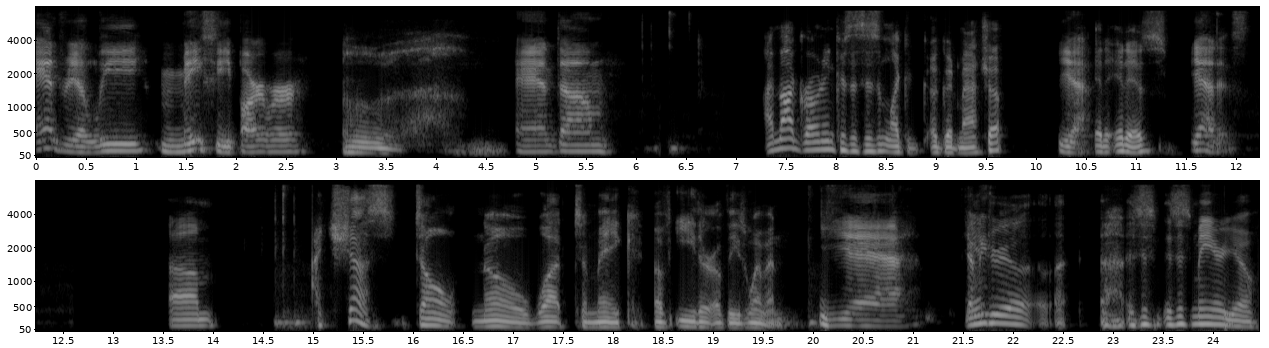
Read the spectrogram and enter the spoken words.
Andrea Lee, Maycee Barber, and um I'm not groaning because this isn't like a, a good matchup. yeah. It it is. Yeah, it is. Um, I just don't know what to make of either of these women. Yeah. I Andrea, uh, uh, is this is this me or you?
